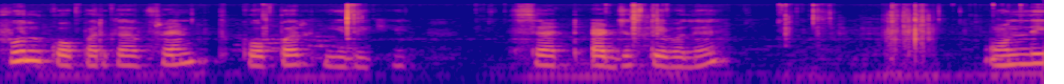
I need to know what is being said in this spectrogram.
फुल कॉपर का फ्रेंड कॉपर ये देखिए। सेट एडजस्टेबल है। Only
